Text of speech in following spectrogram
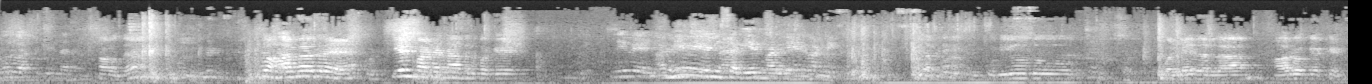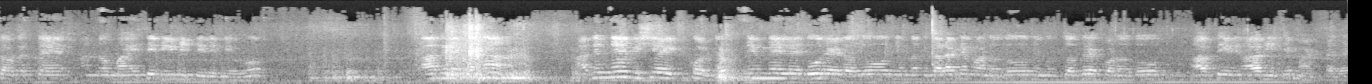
ಮೂರು ವರ್ಷದಿಂದ. ಹೌದಾ? ಸೊ ಹಾಗಾದ್ರೆ ಏನ್ ಮಾಡೋಣ ಅದ್ರ ಬಗ್ಗೆ? ನೀವೇ ಹೇಳಿ ನೀವೇ ಸರ್ ಏನ್ ಮಾಡಿ ಕುಡಿಯೋದು ಒಳ್ಳೇದಲ್ಲ ಆರೋಗ್ಯ ಕೆಟ್ಟೋಗುತ್ತೆ ಅನ್ನೋ ಮಾಹಿತಿ ನೀಡಿದ್ದೀರಿ ನೀವು. ಆದ್ರೆ ಜನ ಅದನ್ನೇ ವಿಷಯ ಇಟ್ಕೊಂಡು ನಿಮ್ಮ ಮೇಲೆ ದೂರ ಹೇಳೋದು ನಿಮ್ಮನ್ನು ಗಲಾಟೆ ಮಾಡೋದು ನಿಮಗೆ ತೊಂದರೆ ಕೊಡೋದು ಆ ರೀತಿ ಮಾಡ್ತಾರೆ.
